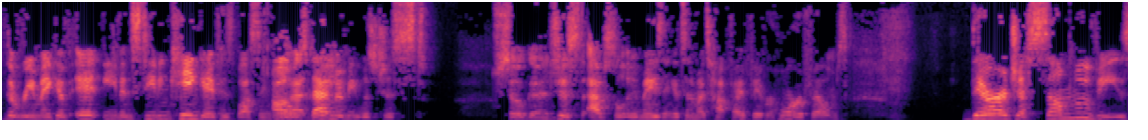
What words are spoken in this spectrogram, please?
The remake of it, even Stephen King gave his blessing for Oh, that. That movie was just so good. just absolutely amazing. It's in my top five favorite horror films. There are just some movies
